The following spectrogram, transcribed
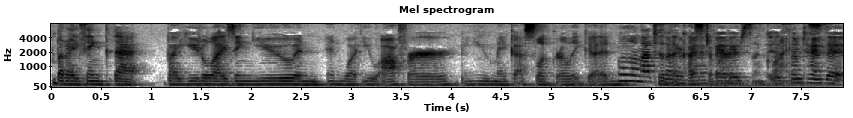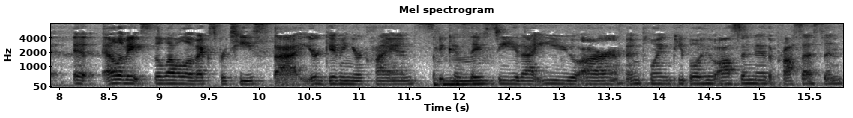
But I think that by utilizing you and, and what you offer, you make us look really good Well, and that's to the another benefit. customers Is, and clients. sometimes it, it elevates the level of expertise that you're giving your clients because they Mm-hmm. see that you are employing people who also know the process and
